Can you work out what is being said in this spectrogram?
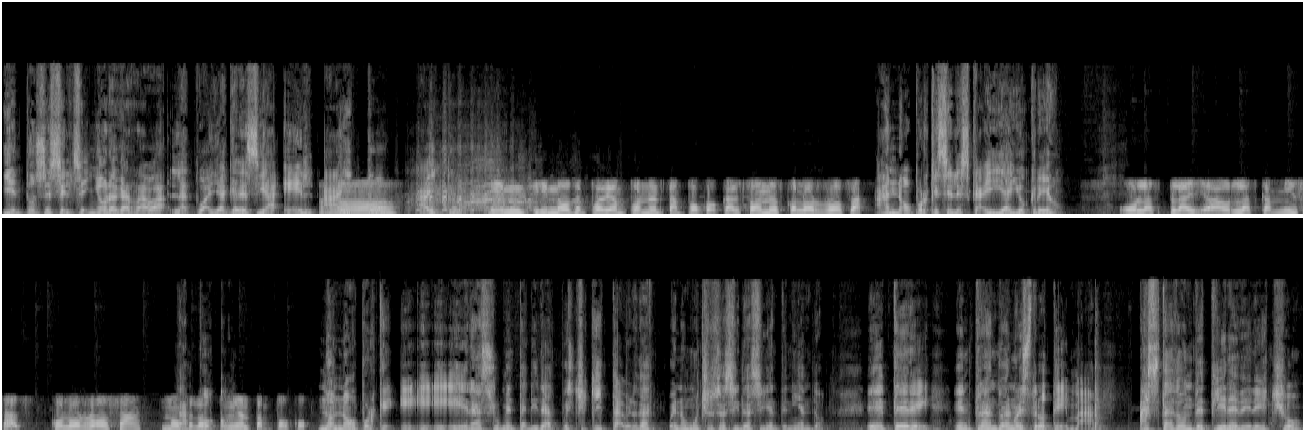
Y entonces el señor agarraba la toalla que decía él. ¡Ay Ah. tú! ¡Ay tú! Y, y no se podían poner tampoco calzones color rosa Ah, no, porque se les caía, yo creo. o las playa, o las camisas color rosa, no se las ponían tampoco. No, no, porque eh, eh, eh, era su mentalidad pues chiquita, ¿verdad? Bueno, muchos así la siguen teniendo. Eh, Tere, entrando a nuestro tema, ¿hasta dónde tiene derecho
